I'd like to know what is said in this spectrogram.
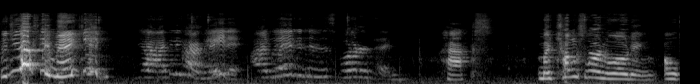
Did you actually make it? Yeah, I think I made it. I landed in this water thing. Hacks. My chunks were unloading. Oh.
